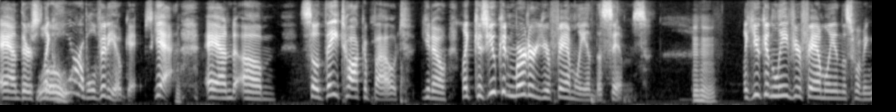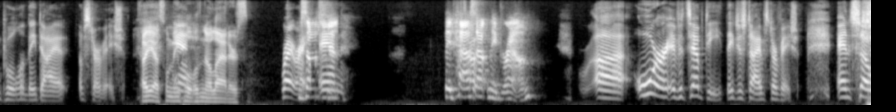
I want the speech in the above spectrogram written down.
and there's like horrible video games. Yeah, and um so they talk about you know like because you can murder your family in The Sims. hmm Like you can leave your family in the swimming pool and they die of starvation. Oh yeah, swimming pool with no ladders. Right, right. Exhaustion. And They pass Uh, out and they drown. Uh, or if it's empty, they just die of starvation. And so,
